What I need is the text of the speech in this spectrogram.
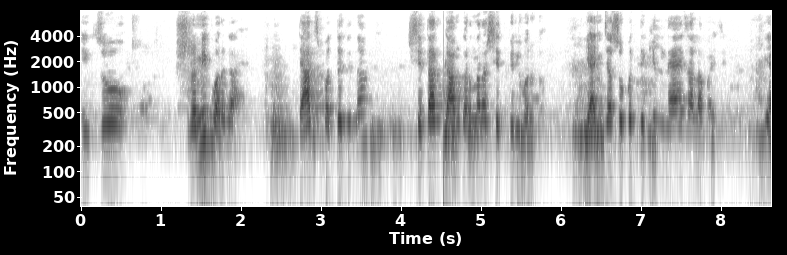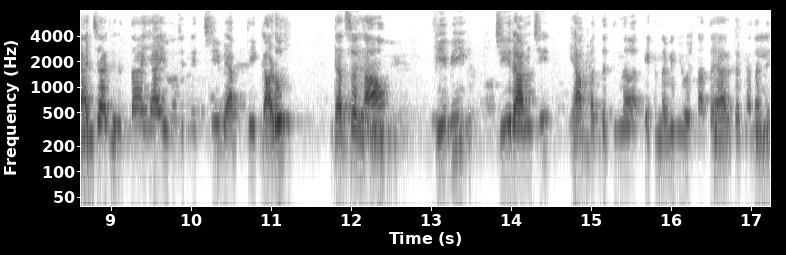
एक जो श्रमिक वर्ग आहे त्याच पद्धतीनं शेतात काम करणारा शेतकरी वर्ग यांच्यासोबत देखील न्याय झाला पाहिजे. याच्याकरिता ह्या योजनेची व्याप्ती काढून त्याचं नाव व्हीबी जी रामजी ह्या पद्धतीनं एक नवीन योजना तयार करण्यात आली.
